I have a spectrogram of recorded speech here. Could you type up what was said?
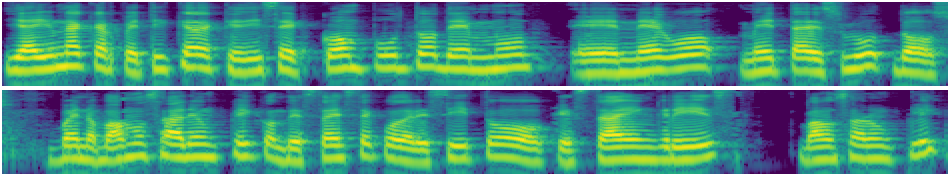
y hay una carpetita que dice com.demo eh, nego meta exclude 2. Bueno, vamos a darle un clic donde está este cuadrecito que está en gris. Vamos a dar un clic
